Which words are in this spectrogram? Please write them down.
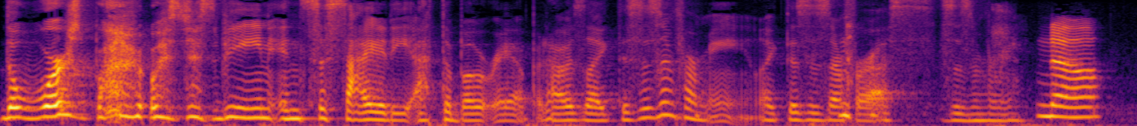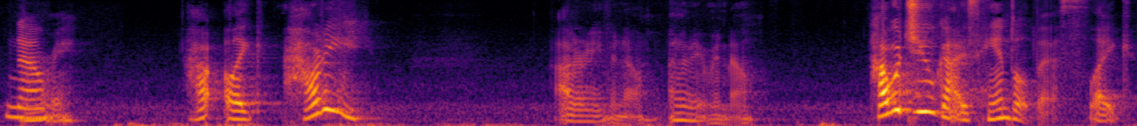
the worst part was just being in society at the boat ramp. And I was like, this isn't for me. Like, this isn't for us. This isn't for me No, for no. me. How like how do you I don't even know. I don't even know. How would you guys handle this? Like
